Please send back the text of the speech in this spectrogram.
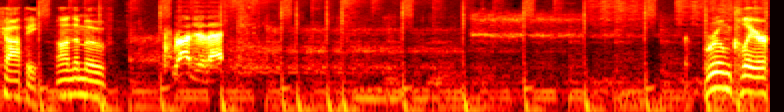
Copy. On the move. Roger that. Room clear.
